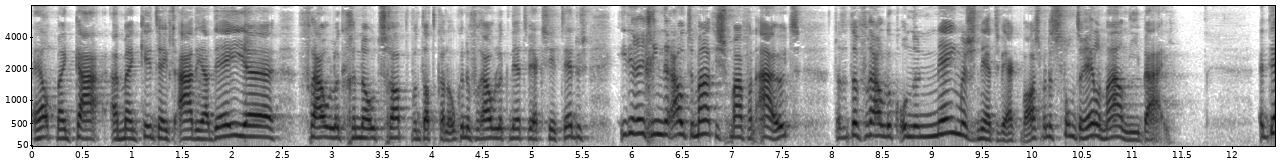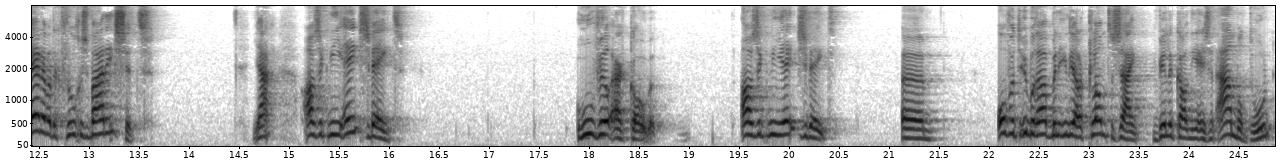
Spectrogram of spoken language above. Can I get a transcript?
helpt mijn, mijn kind heeft ADHD, vrouwelijk genootschap. Want dat kan ook in een vrouwelijk netwerk zitten. Hè? Dus iedereen ging er automatisch maar van uit dat het een vrouwelijk ondernemersnetwerk was. Maar dat stond er helemaal niet bij. Het derde wat ik vroeg is, waar is het? Ja, als ik niet eens weet hoeveel er komen. Als ik niet eens weet ehm, of het überhaupt mijn ideale klanten zijn, wil ik al niet eens een aanbod doen.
